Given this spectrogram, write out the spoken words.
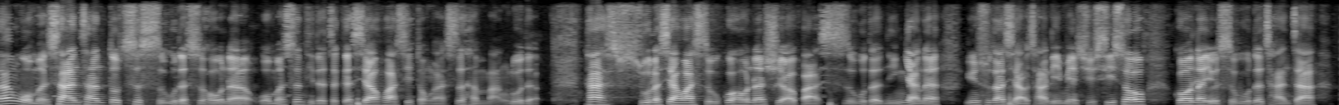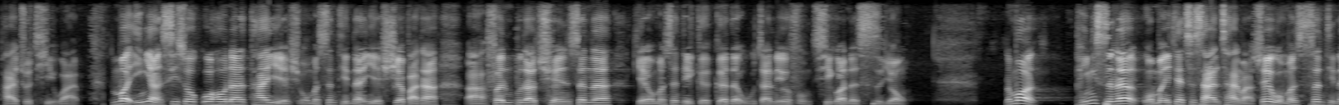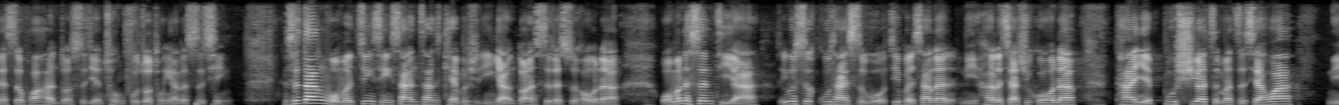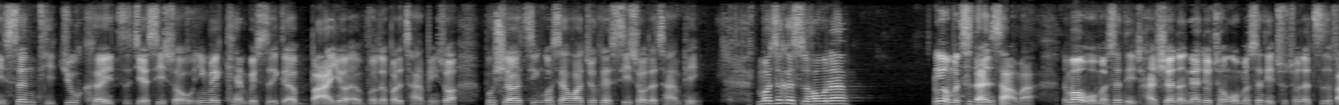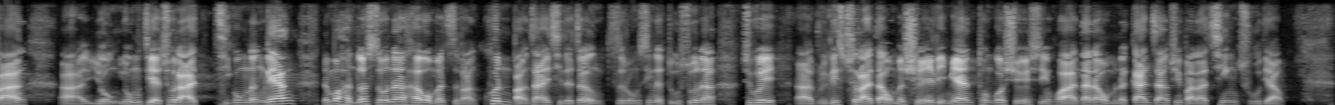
当我们三餐都吃食物的时候呢，我们身体的这个消化系统啊是很忙碌的。它除了消化食物过后呢，需要把食物的营养呢运输到小肠里面去吸收，过后呢有食物的残渣排出体外。那么营养吸收过后呢，它也我们身体呢也需要把它啊分布到全身呢，给我们身体各个的五脏六腑器官的使用。那么平时呢，我们一天吃三餐嘛，所以我们身体呢是花很多时间重复做同样的事情。可是当我们进行三餐 c a m p u s 营养断食的时候呢，我们的身体啊，因为是固态食物，基本上呢，你喝了下去过后呢，它也不需要怎么子消化，你身体就可以直接吸收，因为 c a m p u s 是一个 bioavailable 的产品，说不需要经过消化就可以吸收的产品。那么这个时候呢？因为我们吃的很少嘛，那么我们身体还需要能量，就从我们身体储存的脂肪啊溶溶解出来提供能量。那么很多时候呢，和我们脂肪捆绑在一起的这种脂溶性的毒素呢，就会啊 release 出来到我们血液里面，通过血液循环带到我们的肝脏去把它清除掉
